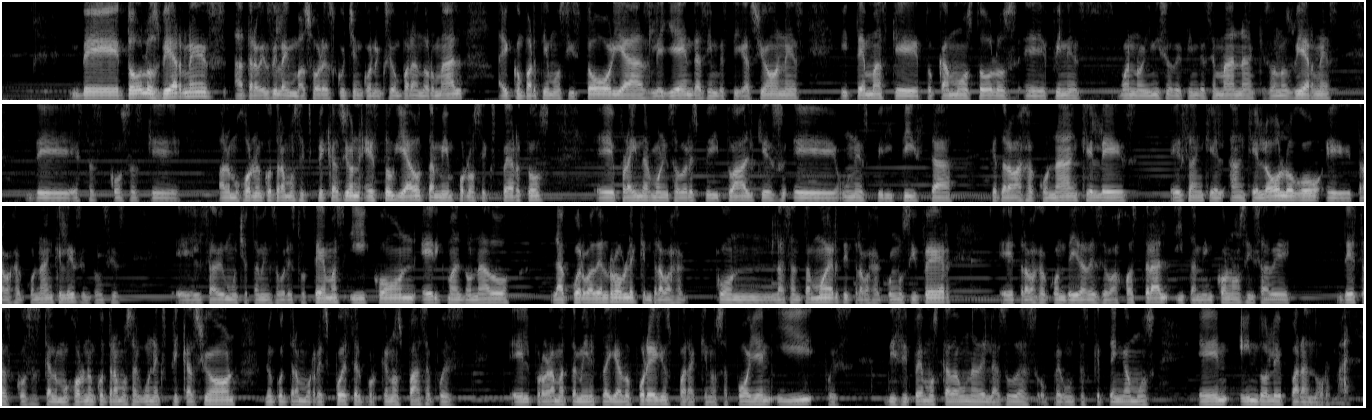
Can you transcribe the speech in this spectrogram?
De todos los viernes, a través de la invasora Escuchen Conexión Paranormal, ahí compartimos historias, leyendas, investigaciones y temas que tocamos todos los eh, fines, bueno, inicio de fin de semana, que son los viernes, de estas cosas que a lo mejor no encontramos explicación. Esto guiado también por los expertos, eh, Fraín Armonizador Espiritual, que es eh, un espiritista que trabaja con ángeles, es angel, angelólogo, eh, trabaja con ángeles, entonces él sabe mucho también sobre estos temas, y con Eric Maldonado, la cuerva del roble, quien trabaja con la Santa Muerte y trabaja con Lucifer, eh, trabaja con deidades de bajo astral y también conoce y sabe de estas cosas que a lo mejor no encontramos alguna explicación, no encontramos respuesta, el por qué nos pasa, pues el programa también está guiado por ellos para que nos apoyen y pues disipemos cada una de las dudas o preguntas que tengamos en índole paranormal.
